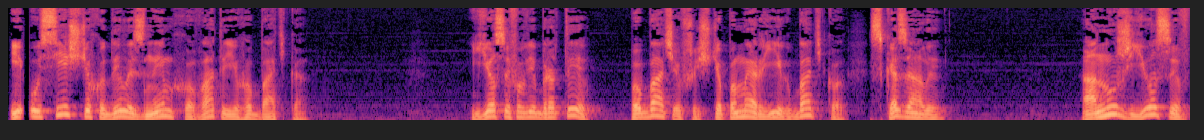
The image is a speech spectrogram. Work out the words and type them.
і усі, що ходили з ним ховати його батька. Йосифові брати, побачивши, що помер їх батько, сказали Ану ж Йосиф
